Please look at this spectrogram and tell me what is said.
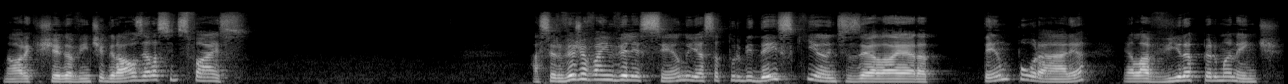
Na hora que chega a 20 graus, ela se desfaz. A cerveja vai envelhecendo e essa turbidez que antes ela era temporária, ela vira permanente.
